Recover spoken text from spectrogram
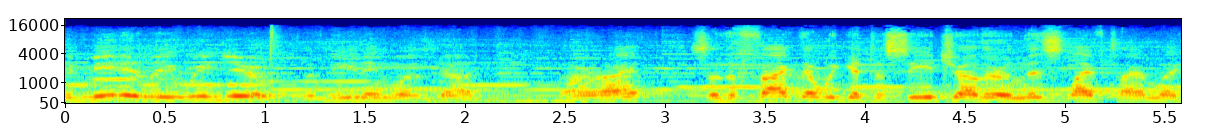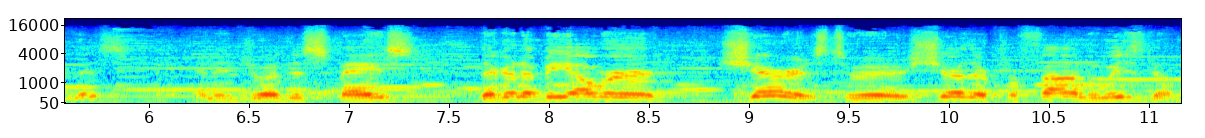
immediately we knew the meeting was done. All right? So the fact that we get to see each other in this lifetime like this and enjoy this space, they're going to be our sharers to share their profound wisdom.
